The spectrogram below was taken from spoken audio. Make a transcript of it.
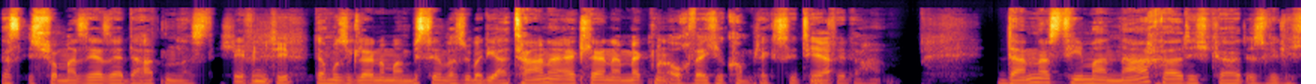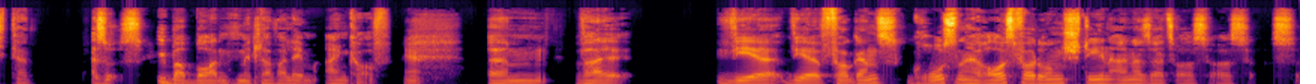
Das ist schon mal sehr, sehr datenlastig. Definitiv. Da muss ich gleich noch mal ein bisschen was über die Altana erklären, dann merkt man auch, welche Komplexität Ja. wir da haben. Dann das Thema Nachhaltigkeit ist wirklich, also ist überbordend mittlerweile im Einkauf. Ja. Ähm, weil wir, wir vor ganz großen Herausforderungen stehen, einerseits aus, aus, aus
